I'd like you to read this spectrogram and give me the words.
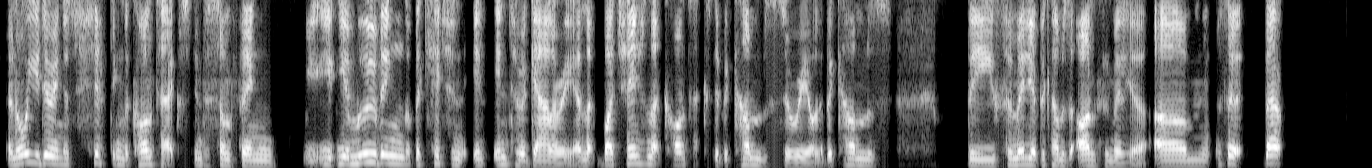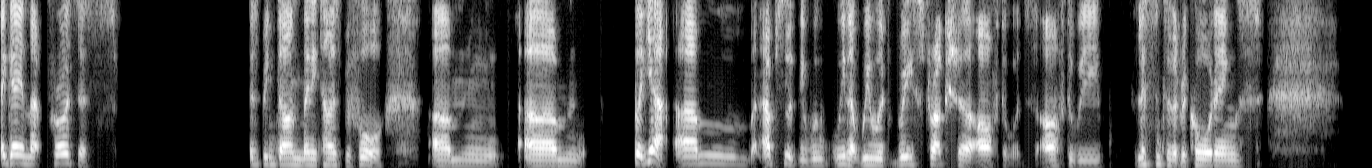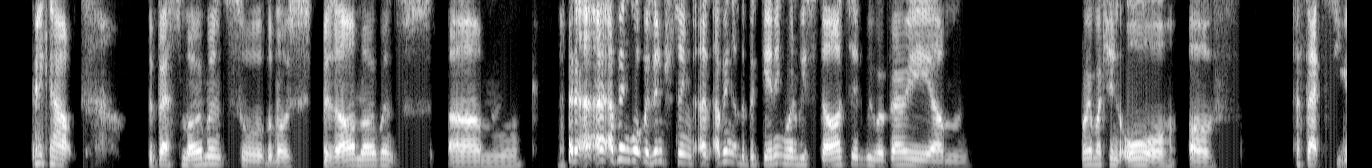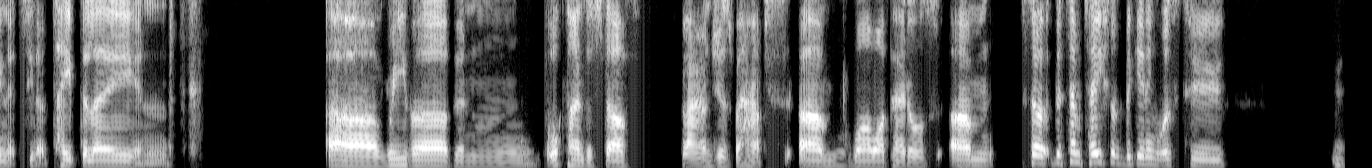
and all you're doing is shifting the context into something you're moving the kitchen in, into a gallery and by changing that context it becomes surreal. It becomes the familiar becomes unfamiliar. Um, so that again that process has been done many times before. Um, um, but yeah um, absolutely. We, you know we would restructure afterwards after we listen to the recordings pick out the best moments or the most bizarre moments. Um, and I, I, think what was interesting, I, I, think at the beginning when we started, we were very, um, very much in awe of effects units. You know, tape delay and uh, reverb and all kinds of stuff, flanges perhaps, um, wah wah pedals. Um, so the temptation at the beginning was to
